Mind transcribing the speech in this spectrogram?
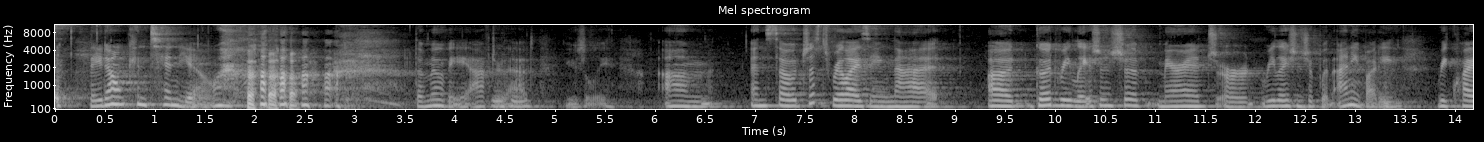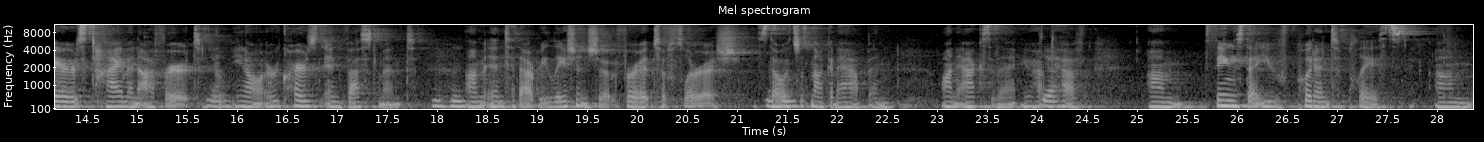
they don't continue the movie after that usually. Um, and so just realizing that a good relationship, marriage, or relationship with anybody requires time and effort. You know, it requires investment um, into that relationship for it to flourish. So it's just not going to happen on accident. You have to have um, things that you've put into place um,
